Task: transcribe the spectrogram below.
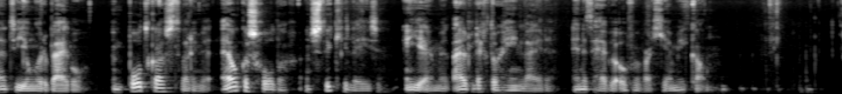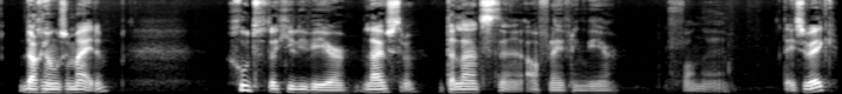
uit de Jongere Bijbel, een podcast waarin we elke schooldag een stukje lezen en je er met uitleg doorheen leiden en het hebben over wat je ermee kan. Dag jongens en meiden. Goed dat jullie weer luisteren. De laatste aflevering weer van uh, deze week.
